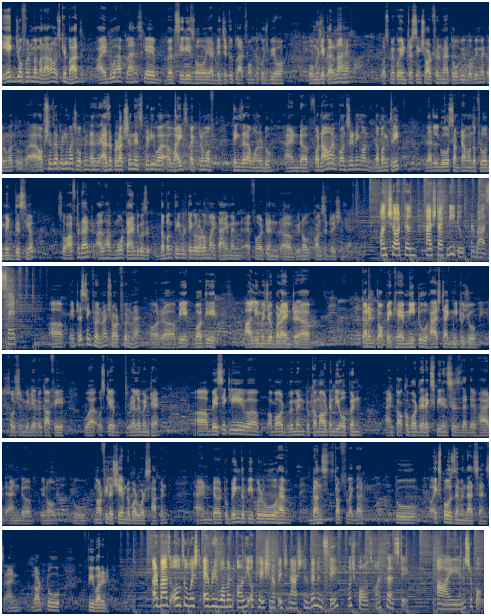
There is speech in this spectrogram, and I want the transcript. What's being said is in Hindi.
एक जो फ़िल्म मैं बना रहा हूँ, उसके बाद आई डू हैव प्लान्स के वेब सीरीज़ हो या डिजिटल प्लेटफॉर्म पे कुछ भी हो, वो मुझे करना है। उसमें कोई इंटरेस्टिंग शॉर्ट फ़िल्म है तो वो भी वो भी मैं करूँगा। तो option are pretty much open as a production it's pretty wide spectrum of things that I want do and for now I am I'm on Dabangg three 3. Will go sometime on the floor mid this year. So after that, I'll have more time because Dabang 3 will take a lot of my time and effort and uh, you know concentration. Yeah. On short film hashtag MeToo, Arbaz said. Interesting uh, film है शॉर्ट फ़िल्म है और uh, अभी एक बहुत ही हाल ही में जो बड़ा करंट टॉपिक है me too hashtag me too जो सोशल मीडिया पे काफ़ी हुआ है उसके रेलिवेंट है basically about women to come out in the open and talk about their experiences that they've had and uh, you know to not feel ashamed about what's happened and uh, to bring the people who have done stuff like that to expose them in that sense and not to be worried Arbaz also wished every woman on the occasion of International Women's Day, which falls on Thursday. IANS report.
